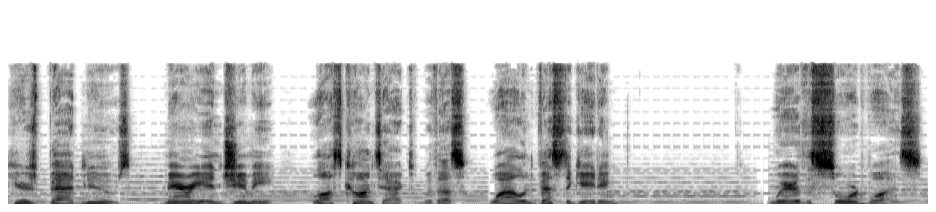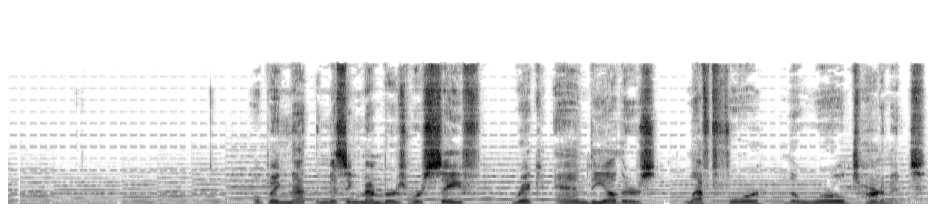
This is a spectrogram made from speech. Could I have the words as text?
Here's bad news. Mary and Jimmy lost contact with us while investigating where the sword was. Hoping that the missing members were safe, Rick and the others left for the World Tournament.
